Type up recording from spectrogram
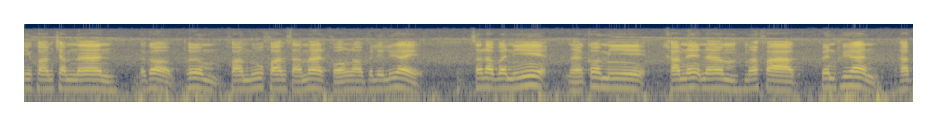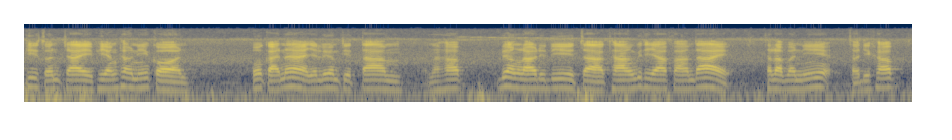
มีความชำนาญ แล้วก็เพิ่มความรู้ความสามารถของเราไปเรื่อยๆสำหรับวันนี้นะก็มีคำแนะนำมาฝากเพื่อนๆครับที่สนใจเพียงเท่านี้ก่อน โอกาสหน้าอย่าลืมติดตามนะครับ เรื่องราวดีๆ จากทางวิทยาฟาร์มได้สำหรับวันนี้ สวัสดีครับ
